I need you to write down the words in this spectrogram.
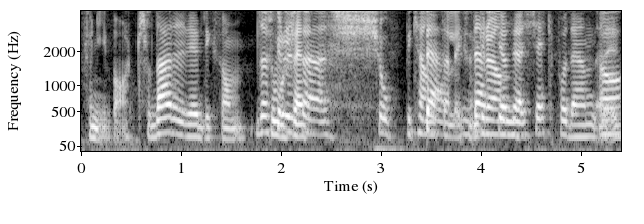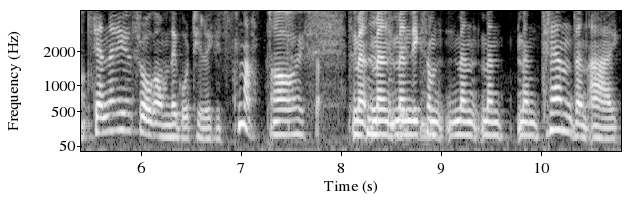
förnybart. Så där är det liksom Där skulle du solskens- säga i kanten där, liksom. där ska jag säga check på den. Ja. Sen är det ju en fråga om det går tillräckligt snabbt. Ja exakt. men, men, men, liksom, men, men, men trenden är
